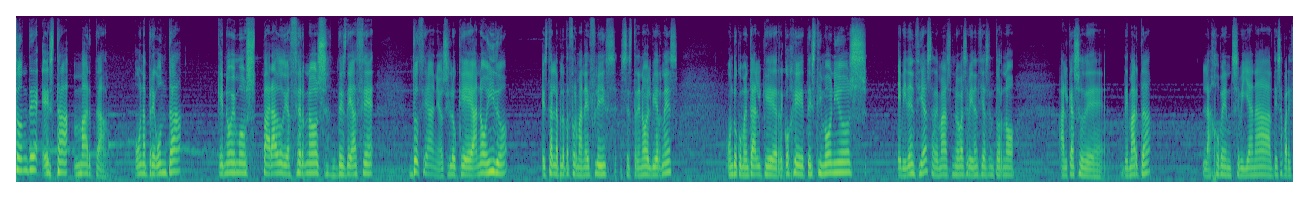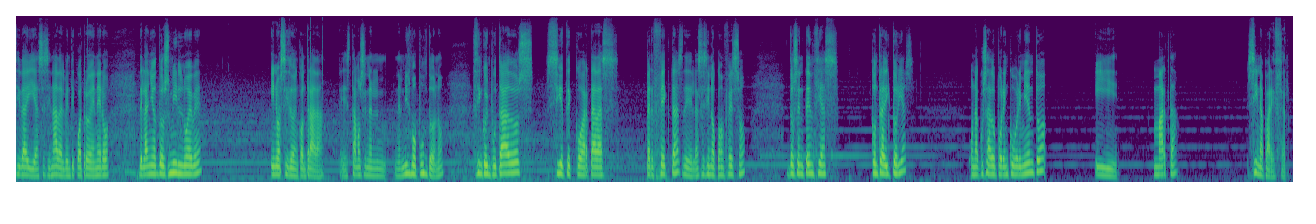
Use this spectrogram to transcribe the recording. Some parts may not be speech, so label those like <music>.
¿Dónde está Marta? Una pregunta que no hemos parado de hacernos desde hace 12 años y lo que han oído está en la plataforma Netflix, se estrenó el viernes un documental que recoge testimonios, evidencias, además nuevas evidencias en torno al caso de, Marta, la joven sevillana desaparecida y asesinada el 24 de enero del año 2009 y no ha sido encontrada. Estamos en el, en el mismo punto, ¿no? Cinco imputados, siete coartadas perfectas del asesino confeso, dos sentencias contradictorias un acusado por encubrimiento y Marta sin aparecer.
